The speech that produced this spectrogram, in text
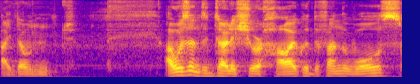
I don't. I wasn't entirely sure how I could defend the walls,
